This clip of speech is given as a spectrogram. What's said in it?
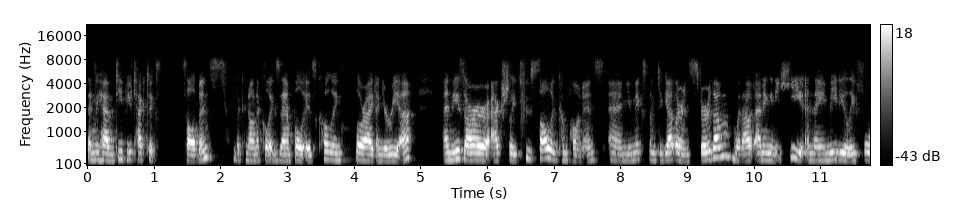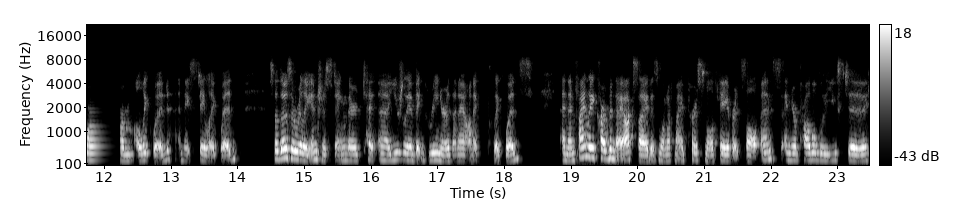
Then we have deep eutectic solvents. The canonical example is choline chloride and urea. And these are actually two solid components and you mix them together and stir them without adding any heat and they immediately form a liquid and they stay liquid. So those are really interesting. They're uh, usually a bit greener than ionic liquids. And then finally, carbon dioxide is one of my personal favorite solvents, and you're probably used to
